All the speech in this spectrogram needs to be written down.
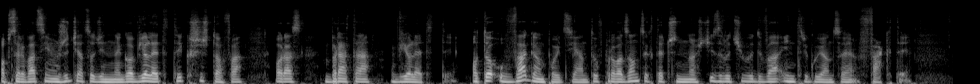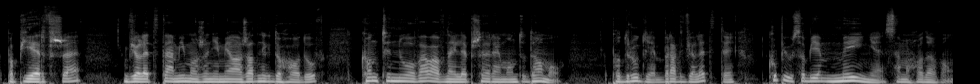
Obserwację życia codziennego Violetty, Krzysztofa oraz brata Violetty. Oto uwagę policjantów prowadzących te czynności zwróciły dwa intrygujące fakty. Po pierwsze, Violetta, mimo że nie miała żadnych dochodów, kontynuowała w najlepsze remont domu. Po drugie, brat Violetty kupił sobie myjnię samochodową.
